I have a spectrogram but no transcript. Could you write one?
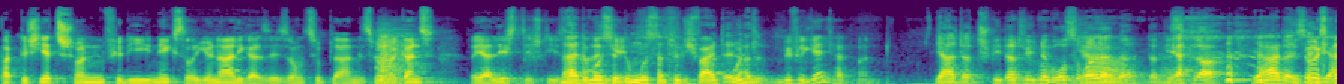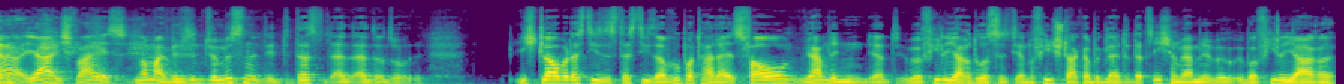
praktisch jetzt schon für die nächste Regionalliga-Saison zu planen. Das ist mal ganz realistisch. Diese Nein, du musst, du musst natürlich weiter. also, wie viel Geld hat man? Ja, das spielt natürlich eine große ja, Rolle, ne? Das ja. ist klar. Ja, das ist, ja, ja, ich weiß. Nochmal, wir sind, wir müssen das, also, ich glaube, dass dieses, dass dieser Wuppertaler SV, wir haben den ja, über viele Jahre, du hast es ja noch viel stärker begleitet als ich, und wir haben den über, über viele Jahre,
